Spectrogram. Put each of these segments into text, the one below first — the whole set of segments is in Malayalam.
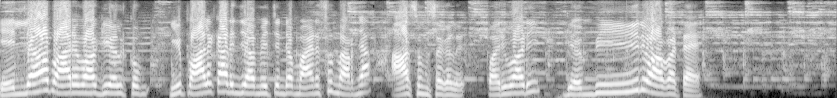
എല്ലാ ഭാരവാഹികൾക്കും ഈ പാലക്കാടൻ ജാമ്യത്തിന്റെ മനസ്സ് നിറഞ്ഞ ആശംസകൾ പരിപാടി ഗംഭീരമാകട്ടെ.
